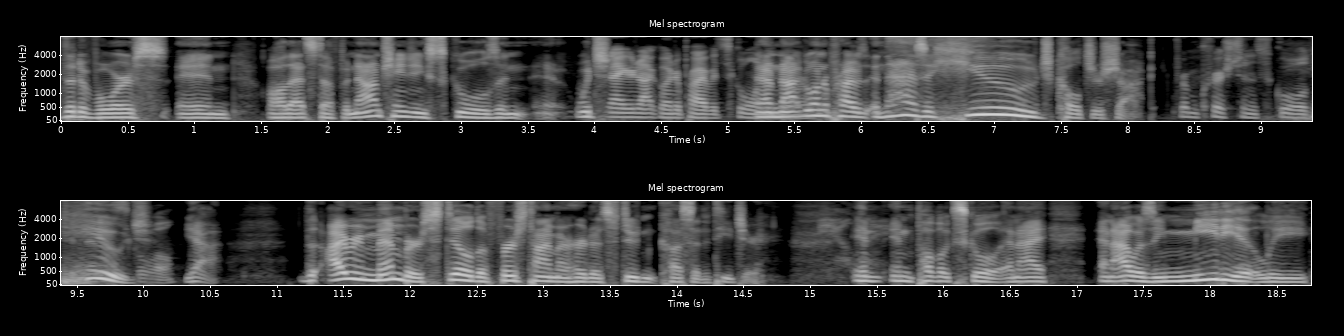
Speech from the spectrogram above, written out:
the divorce and all that stuff, but now I'm changing schools, and uh, which Now you're not going to private school and I'm not going to private, and that is a huge culture shock. from Christian school to Huge, school. yeah. The, I remember still the first time I heard a student cuss at a teacher in in public school, and I and I was immediately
